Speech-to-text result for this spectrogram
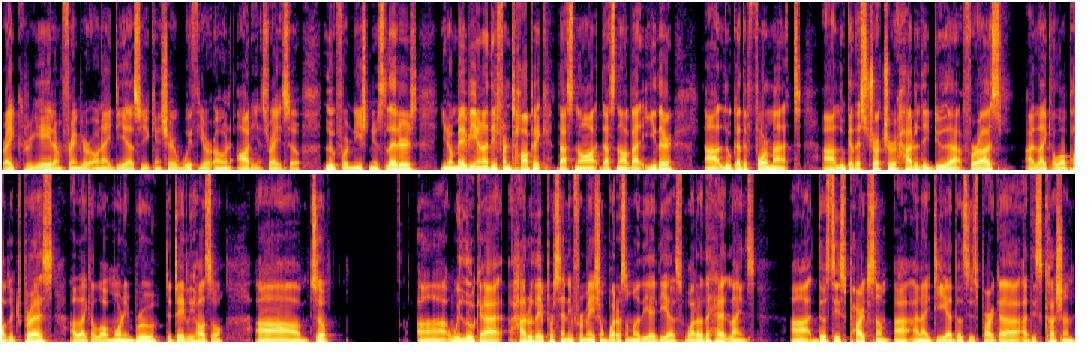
right, create and frame your own ideas so you can share with your own audience, right? So look for niche newsletters. You know, maybe on a different topic. That's not that's not bad either. Uh, look at the format. Uh, look at the structure. How do they do that for us? I like a lot of Publish Press. I like a lot morning brew, the daily hustle. Um, so uh, we look at how do they present information? What are some of the ideas? What are the headlines? uh, does this spark some uh, an idea? Does this spark a, a, discussion?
